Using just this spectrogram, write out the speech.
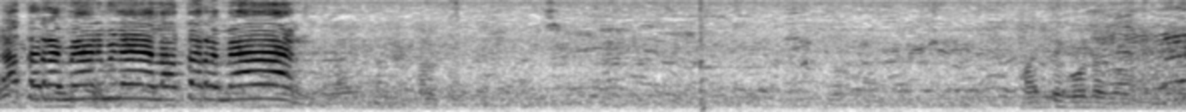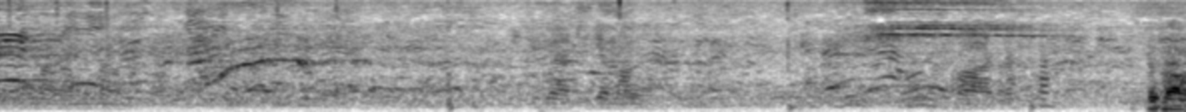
লাতারা ম্যান মিলে লাতারা ম্যান মাঝে গোলটা ঠিক আছে ঠিক আছে মাল এবং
